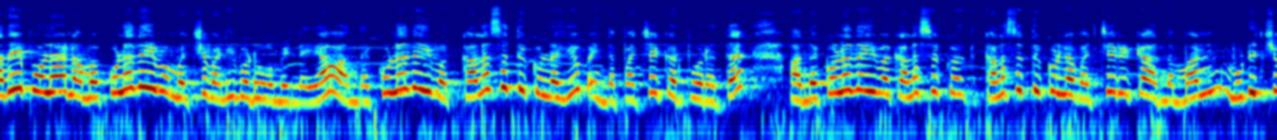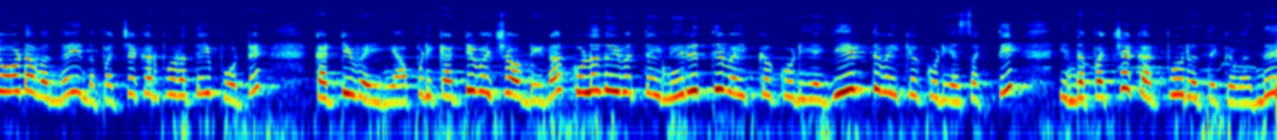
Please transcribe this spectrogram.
அதே போல் நம்ம குலதெய்வம் வச்சு வழிபடுவோம் இல்லையா? அந்த குலதெய்வ கலசத்துக்குள்ளேயும் இந்த பச்சை கற்பூரத்தை அந்த குலதெய்வ கலசக்கு கலசத்துக்குள்ளே வச்சிருக்க அந்த மண் முடிச்சோட வந்து இந்த பச்சை கற்பூரத்தையும் போட்டு கட்டி வைங்க. அப்படி கட்டி வச்சோம் அப்படின்னா குலதெய்வத்தை நிறுத்தி வைக்கக்கூடிய ஈர்த்து வைக்கக்கூடிய சக்தி இந்த பச்சை கற்பூரத்துக்கு வந்து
